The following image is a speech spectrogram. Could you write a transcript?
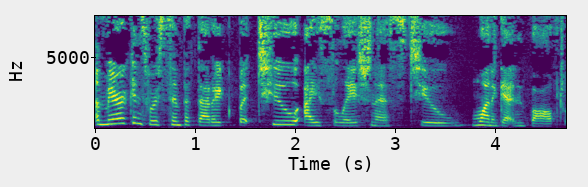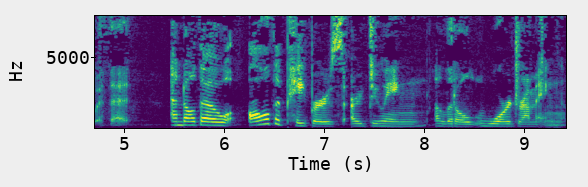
Americans were sympathetic, but too isolationist to want to get involved with it. And although all the papers are doing a little war drumming,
